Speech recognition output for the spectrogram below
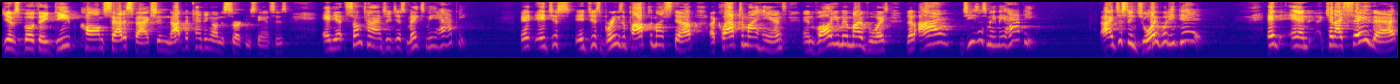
gives both a deep, calm satisfaction, not depending on the circumstances, and yet sometimes it just makes me happy. It, it, just, it just brings a pop to my step, a clap to my hands, and volume in my voice that I, Jesus made me happy. I just enjoy what he did. And, and can I say that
